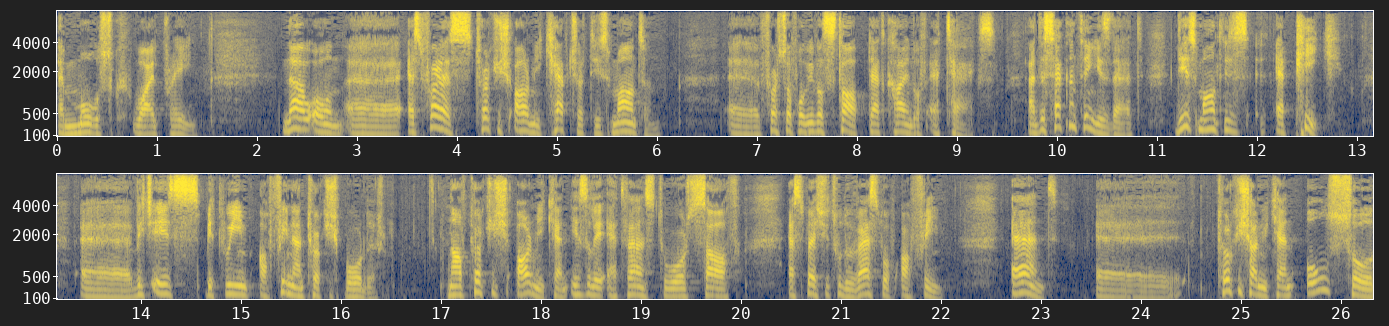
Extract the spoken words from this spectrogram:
a mosque while praying. Now on, uh, as far as Turkish army captured this mountain, uh, first of all, we will stop that kind of attacks. And the second thing is that this mountain is a peak, uh, which is between Afrin and Turkish border. Now, Turkish army can easily advance towards south, especially to the west of Afrin. And uh, Turkish army can also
